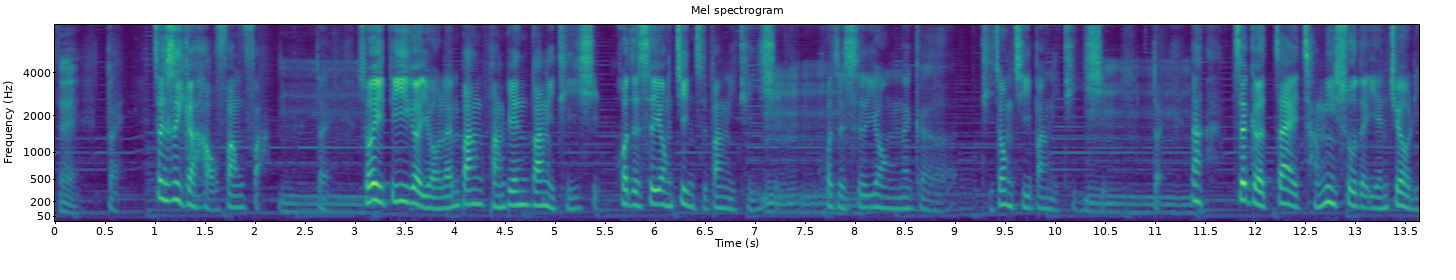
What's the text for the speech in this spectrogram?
对。对，这是一个好方法。嗯，对，所以第一个有人帮旁边帮你提醒，或者是用镜子帮你提醒，嗯、或者是用那个体重机帮你提醒。嗯、对，那这个在肠泌素的研究里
